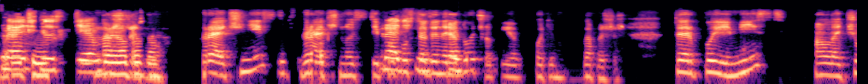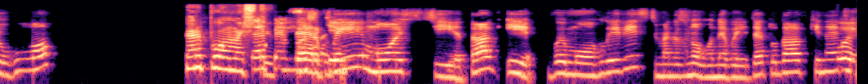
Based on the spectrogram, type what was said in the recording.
Гречність. Гречності. Гречність, гречності. Пропусти один Гречності. рядочок і потім запишеш. Терпимість, але чого? Терпомості. Терпимості, так? І вимогливість, в мене знову не вийде туди в кінець. Ой.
